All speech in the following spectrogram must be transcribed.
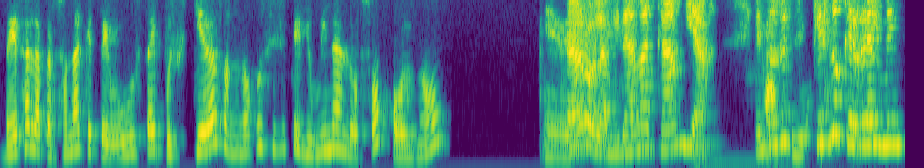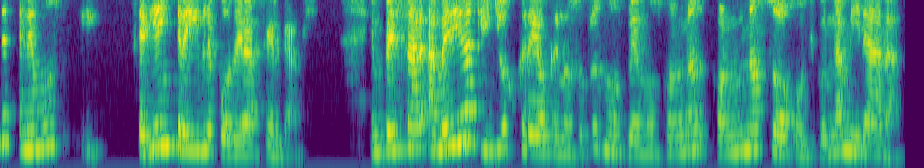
ves a la persona que te gusta y pues quieras o no, pues sí se te iluminan los ojos, ¿no? Eh, claro, la mirada cambia. Entonces, ¿qué es lo que realmente tenemos y sería increíble poder hacer, Gaby? Empezar, a medida que yo creo que nosotros nos vemos con, con unos ojos y con una mirada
